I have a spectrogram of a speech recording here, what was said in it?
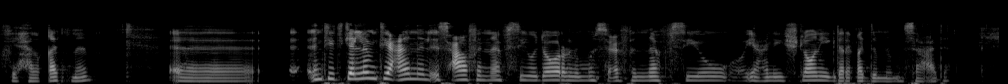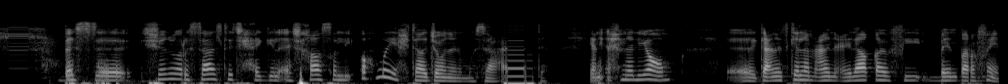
في حلقتنا. آه، أنت تكلمتي عن الإسعاف النفسي ودور المسعف النفسي ويعني شلون يقدر يقدم المساعدة بس شنو رسالتك حق الأشخاص اللي هم يحتاجون المساعدة؟ يعني إحنا اليوم آه، قاعد نتكلم عن علاقة في بين طرفين.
